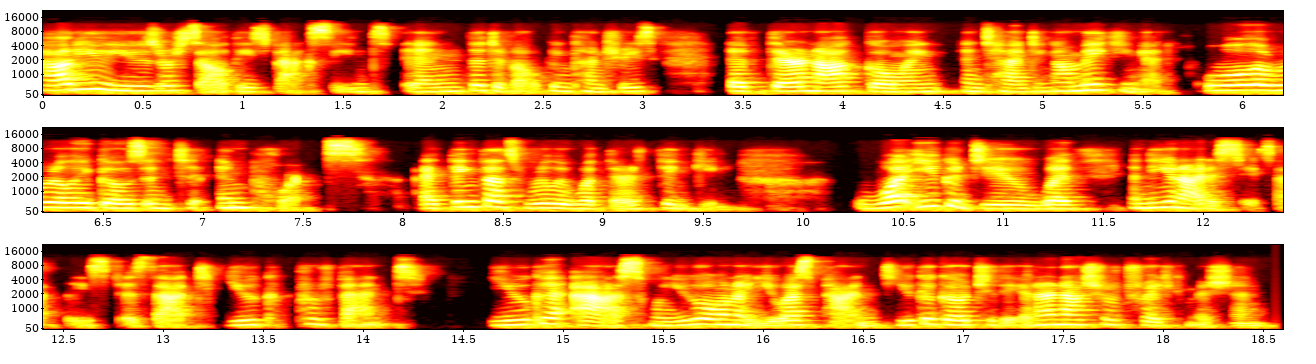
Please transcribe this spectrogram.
how do you use or sell these vaccines in the developing countries if they're not going intending on making it? Well, it really goes into imports. I think that's really what they're thinking what you could do with in the united states at least is that you could prevent you could ask when you own a us patent you could go to the international trade commission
